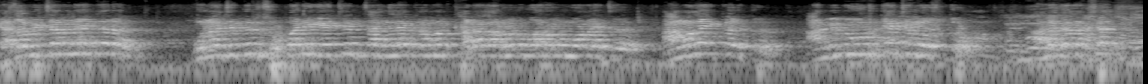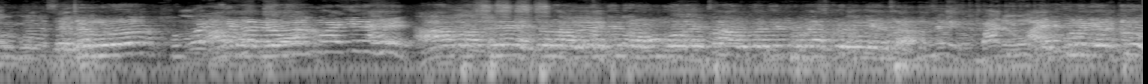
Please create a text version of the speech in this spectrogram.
याचा विचार नाही करत. कुणाची तरी सुपारी घ्यायची आणि चांगल्या क्रमात खडा घालून मारून बोलायचं आम्हालाही कळतं. आम्ही बी उडत्याची नसतो. आलं का लक्षात? त्याच्यामुळं याच्या अवकाशात राहून बोलायचा अवकाशात विकास करून घ्यायचा ऐकून घेतो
